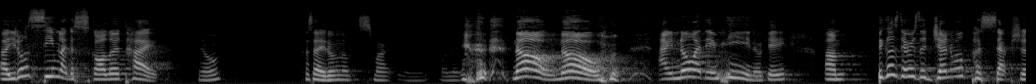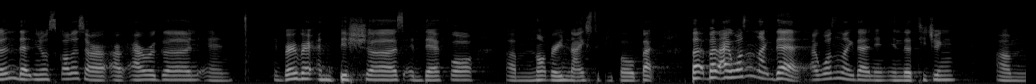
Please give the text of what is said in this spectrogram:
I, uh, you don't seem like the scholar type, you know? Because I don't look smart no, no. I know what they mean, okay? Um, because there is a general perception that, you know, scholars are, are arrogant and and very, very ambitious and therefore um, not very nice to people. But, but, but I wasn't like that. I wasn't like that in, in the teaching, um,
